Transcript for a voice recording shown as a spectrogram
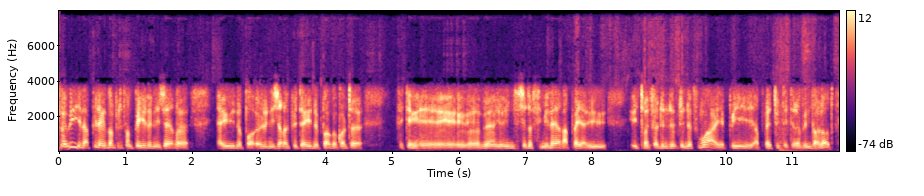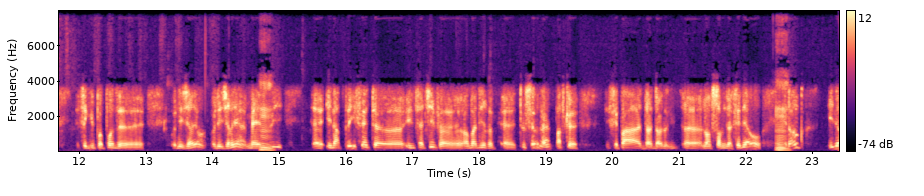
Fait, oui, il a pris l'exemple de son pays, le Niger. il y a eu une époque, le Nigeria peut-être eu une époque quand c'était une situation similaire. Après, il y a eu une transition de neuf mois et puis après tout était revenu dans l'ordre. C'est ce qu'il propose euh, aux Nigériens, aux Nigériens. Mais hmm. lui, euh, il a pris cette euh, initiative, on va dire tout seul, hein, parce que c'est pas dans, l'ensemble de la CDAO. Hmm. Et donc, il est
